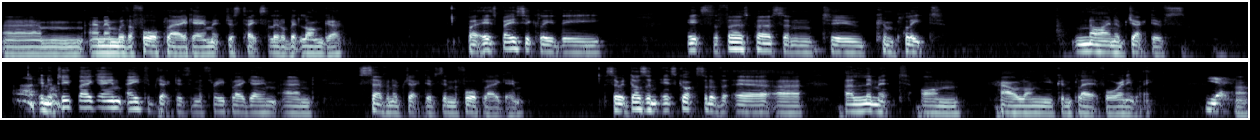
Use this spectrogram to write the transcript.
um, and then with a four player game, it just takes a little bit longer. But it's basically the it's the first person to complete nine objectives Oh, in a two player game, eight objectives in a three player game, and seven objectives in the four player game. So it doesn't. It's got sort of a, a, a limit on how long you can play it for, anyway. yeah.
